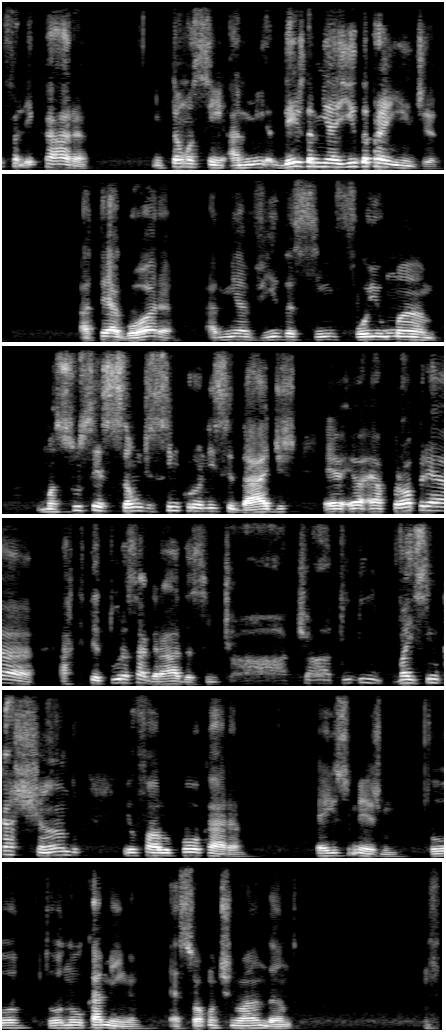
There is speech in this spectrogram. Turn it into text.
Eu falei, cara, então assim, a minha, desde a minha ida para a Índia até agora, a minha vida sim foi uma uma sucessão de sincronicidades é, é, é a própria arquitetura sagrada, assim, tchá, tchá, tudo vai se encaixando. Eu falo, pô, cara, é isso mesmo, tô, tô no caminho, é só continuar andando.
